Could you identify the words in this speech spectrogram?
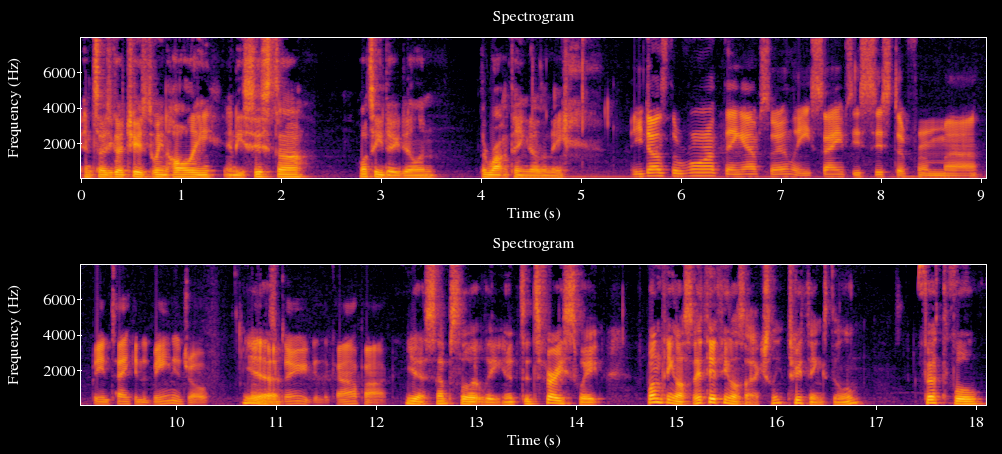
And so he's got to choose between Holly and his sister. What's he do, Dylan? The right thing, doesn't he? He does the right thing, absolutely. He saves his sister from uh, being taken advantage of. Yeah. This dude in the car park. Yes, absolutely. It's it's very sweet. One thing say, two things say actually, two things, Dylan. First of all,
